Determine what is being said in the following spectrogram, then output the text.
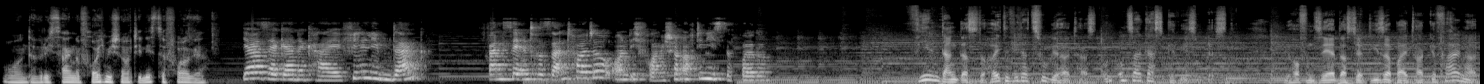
Und da würde ich sagen, da freue ich mich schon auf die nächste Folge. Ja, sehr gerne, Kai. Vielen lieben Dank. Ich fand es sehr interessant heute und ich freue mich schon auf die nächste Folge. Vielen Dank, dass du heute wieder zugehört hast und unser Gast gewesen bist. Wir hoffen sehr, dass dir dieser Beitrag gefallen hat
